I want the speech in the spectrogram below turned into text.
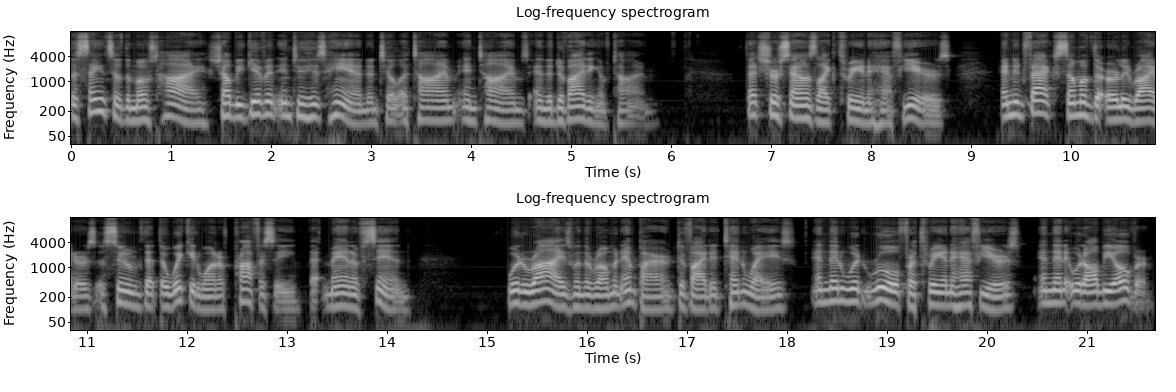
the saints of the Most High shall be given into his hand until a time and times and the dividing of time. That sure sounds like three and a half years, and in fact, some of the early writers assumed that the wicked one of prophecy, that man of sin, would rise when the Roman Empire divided ten ways, and then would rule for three and a half years, and then it would all be over.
